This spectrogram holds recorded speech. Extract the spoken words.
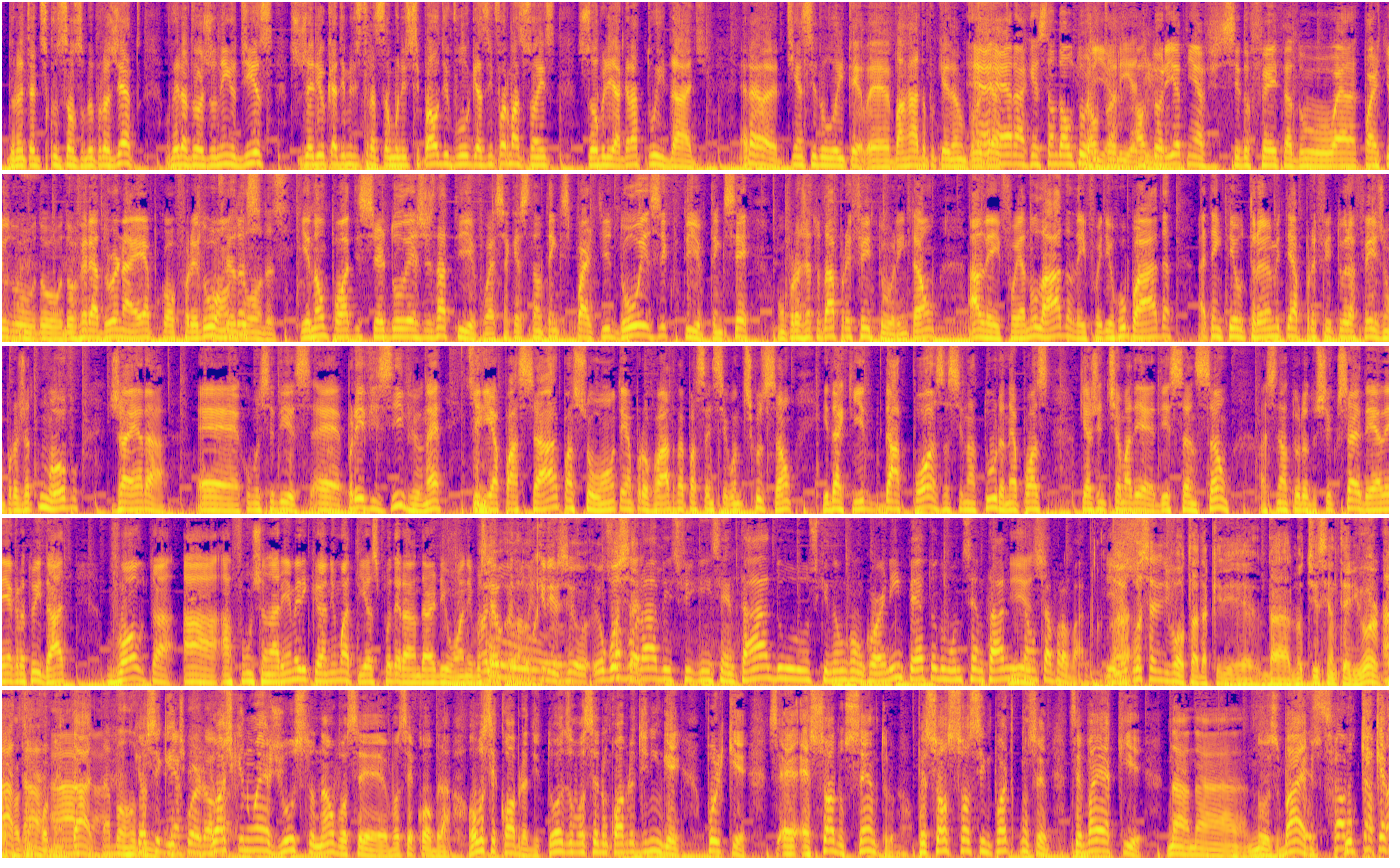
Durante a discussão sobre o projeto, o vereador Juninho Dias sugeriu que a administração municipal divulgue as informações sobre a gratuidade. Era, tinha sido é, barrada porque era um projeto. É, era a questão da autoria. Da autoria, a autoria tinha sido feita do. Era, partiu do, do, do vereador na época, Alfredo Ondas, Alfredo Ondas. E não pode ser do legislativo. Essa questão tem que partir do executivo. Tem que ser um projeto da prefeitura. Então, a lei foi anulada, a lei foi derrubada. Aí tem que ter o trâmite. A prefeitura fez um projeto novo. Já era, é, como se diz, é, previsível, né? Que iria passar, passou ontem, aprovado, vai passar em segunda discussão. E daqui, da após assinatura, né? Após que a gente chama de, de sanção, a assinatura do Chico Sardella e a gratuidade, volta a, a funcionar em americano e o Matias poderá andar de ônibus. Olha, eu, Cris, eu, eu Os favoráveis fiquem sentados, os que não concordem em pé, todo mundo sentado, então Isso. está aprovado. Eu gostaria de voltar daquele, eh, da notícia anterior para Ah, fazer tá. um comentário. Ah, tá. Tá bom, que é o seguinte, eu acho que não é justo não você você cobrar. Ou você cobra de todos ou você não cobra de ninguém. Por quê? É, é só no centro, o pessoal só se importa com o centro. Você vai aqui na, na- nos bairros, o que tá que,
